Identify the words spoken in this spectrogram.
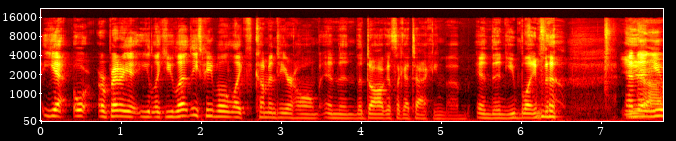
yeah, or or better yet, you like you let these people like come into your home and then the dog is like attacking them and then you blame them. And then you-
